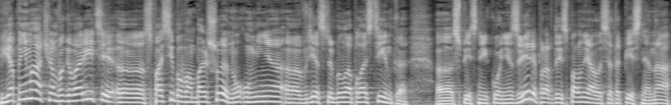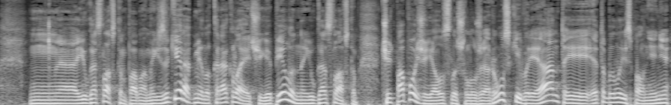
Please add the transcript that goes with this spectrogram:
Я понимаю, о чем вы говорите. Э, Спасибо вам большое. Ну, у меня э, в детстве была пластинка э, с песней «Кони зверя». Правда, исполнялась эта песня на югославском, по-моему, языке. Радмила Караклаевич ее пела на югославском. Чуть попозже я услышал уже русский вариант, и это было исполнение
